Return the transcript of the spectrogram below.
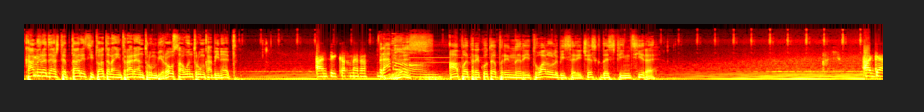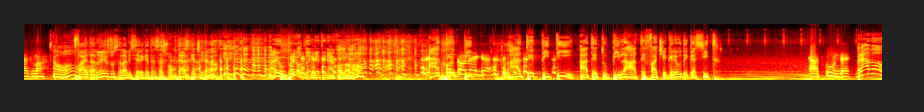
Cameră de așteptare situată la intrarea într-un birou sau într-un cabinet. Anticameră. Bravo! Yes. Apă trecută prin ritualul bisericesc de sfințire. Aghiazmă. Oh. Vai, dar nu ești dusă la biserică, trebuie să șoptească cineva. Ai un preot lângă tine acolo, nu? A te, O pi- colegă. a te piti, a te tupila, a te face greu de găsit. Ascunde. Bravo!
